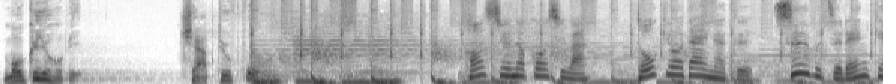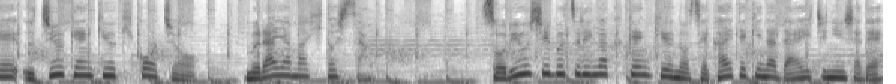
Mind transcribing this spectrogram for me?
木曜日。今週の講師は東京大学数物連携宇宙研究機構長村山斉さん。素粒子物理学研究の世界的な第一人者で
